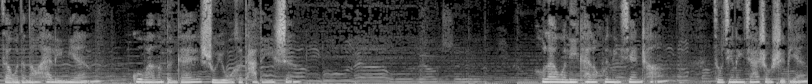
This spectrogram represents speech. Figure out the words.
在我的脑海里面，过完了本该属于我和他的一生。后来我离开了婚礼现场，走进了一家首饰店，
